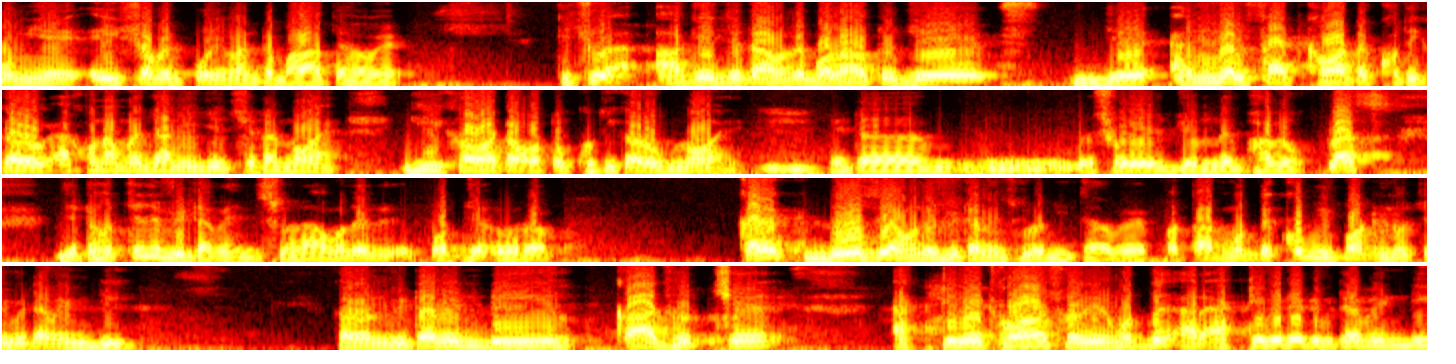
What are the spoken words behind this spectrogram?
কমিয়ে এই সবের পরিমাণটা বাড়াতে হবে। কিছু আগে যেটা আমাদের বলা হতো যে যে অ্যানিমাল ফ্যাট খাওয়াটা ক্ষতিকারক এখন আমরা জানি যে সেটা নয়। ঘি খাওয়াটা অত ক্ষতিকারক নয়। এটা শরীরের জন্য ভালো। প্লাস যেটা হচ্ছে যে ভিটামিনস মানে আমাদের পর্যায়ে কারেক্ট ডোজে আমাদের ভিটামিনসগুলো নিতে হবে। তার মধ্যে খুব ইম্পর্টেন্ট হচ্ছে ভিটামিন ডি কারণ ভিটামিন ডি কাজ হচ্ছে অ্যাক্টিভেট হওয়া শরীরের মধ্যে, আর অ্যাক্টিভেটেড ভিটামিন ডি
